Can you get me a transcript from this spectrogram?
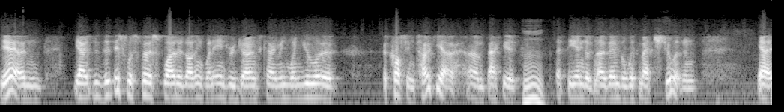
Yeah, and yeah, this was first floated, I think, when Andrew Jones came in, when you were across in Tokyo um, back at, mm. at the end of November with Matt Stewart, and yeah,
